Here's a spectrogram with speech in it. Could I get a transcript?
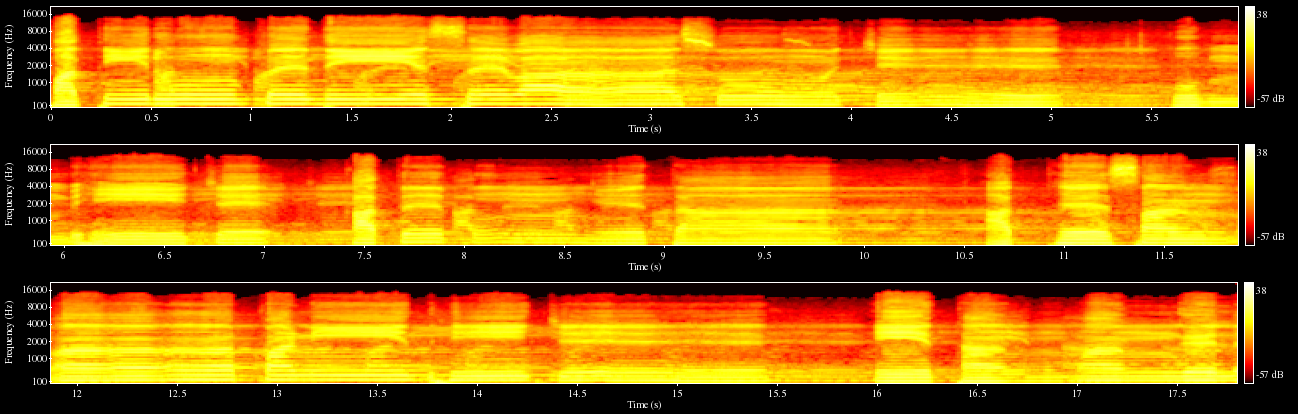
පතිරූපදේශවාසෝච කුම්භේච කත පුඤ්ඤතා අත්ථ සංආපනීධීච ඒතං මංගල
